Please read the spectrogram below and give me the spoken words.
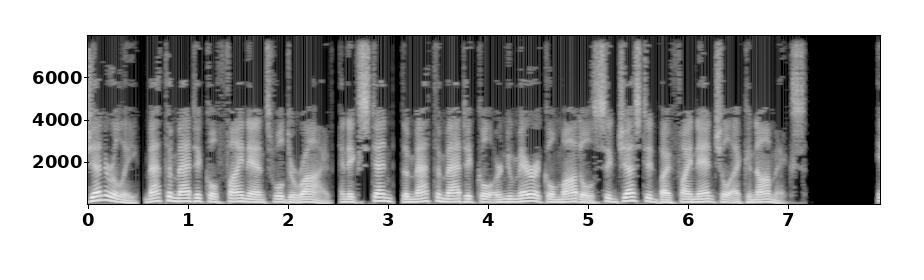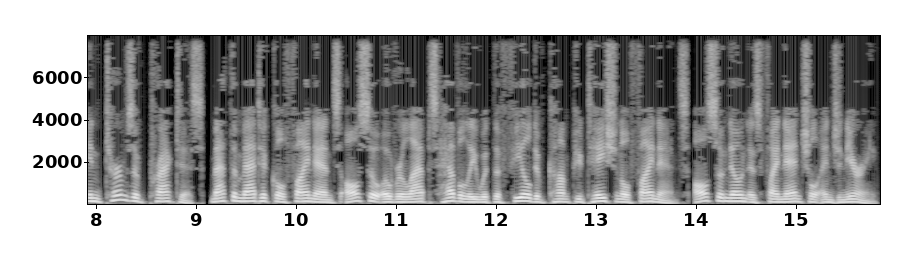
Generally, mathematical finance will derive, and extend, the mathematical or numerical models suggested by financial economics. In terms of practice, mathematical finance also overlaps heavily with the field of computational finance also known as financial engineering.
